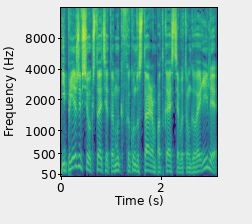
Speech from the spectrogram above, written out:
И прежде всего, кстати, это мы в каком-то старом подкасте об этом говорили,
